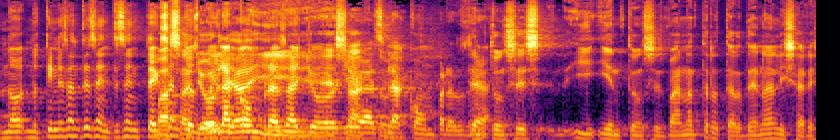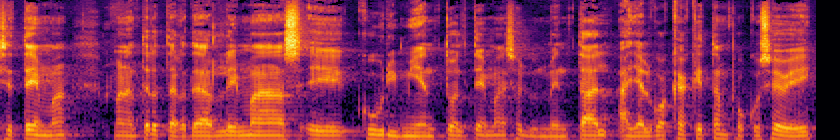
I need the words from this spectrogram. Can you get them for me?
no, no, tienes antecedentes en Texas, entonces voy la compras a Georgia, la compras. Entonces, y, y, entonces van a tratar de analizar ese tema, van a tratar de darle más eh, cubrimiento al tema de salud mental. Hay algo acá que tampoco se ve,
